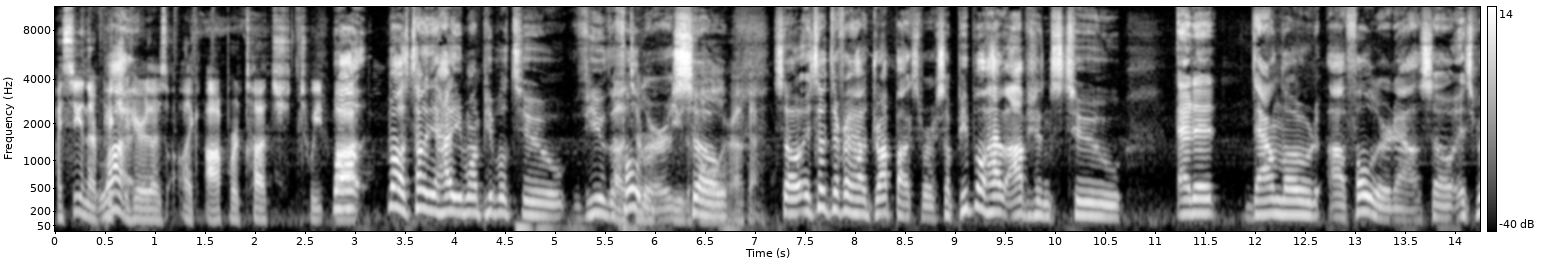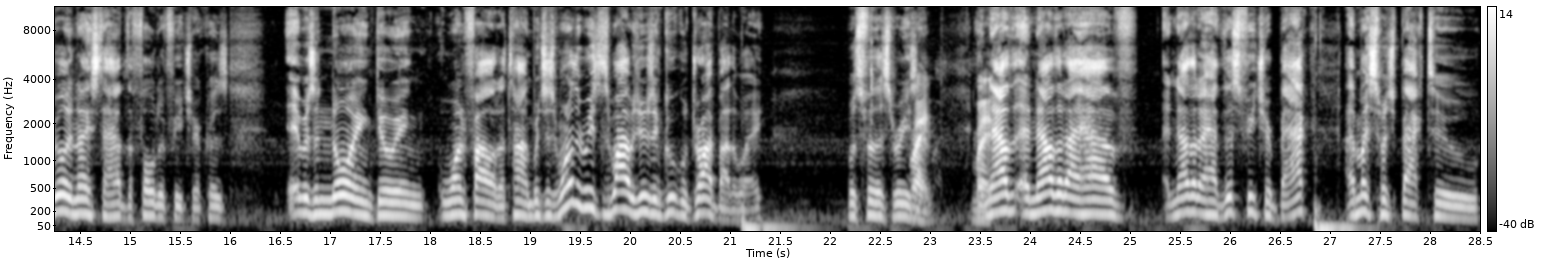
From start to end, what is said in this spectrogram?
I see in their picture Why? here there's like Opera Touch, Tweetbot. Well, well, it's telling you how you want people to view the Oh, folders. view the so, folder, okay. so it's no different how Dropbox works. So people have options to edit, download a folder now. So it's really nice to have the folder feature because it was annoying doing one file at a time, which is one of the reasons why I was using Google Drive, by the way, was for this reason. Right, right. And now, and now that I have, and now that I have this feature back, I might switch back to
